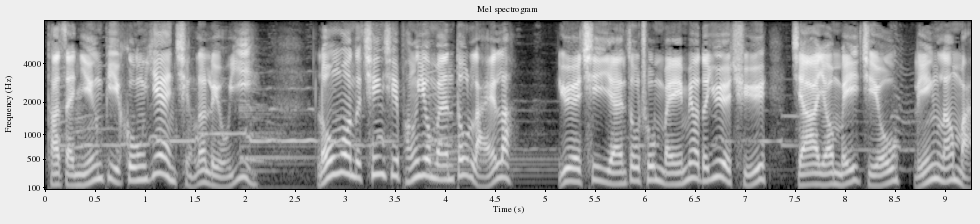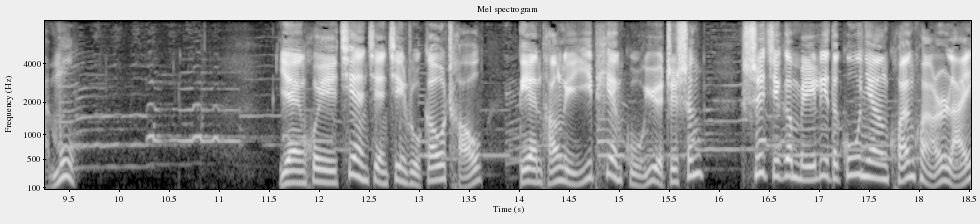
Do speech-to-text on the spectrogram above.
他在凝碧宫宴请了柳毅，龙王的亲戚朋友们都来了。乐器演奏出美妙的乐曲，佳肴美酒琳琅满目。宴会渐渐进入高潮，殿堂里一片鼓乐之声。十几个美丽的姑娘款款而来，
